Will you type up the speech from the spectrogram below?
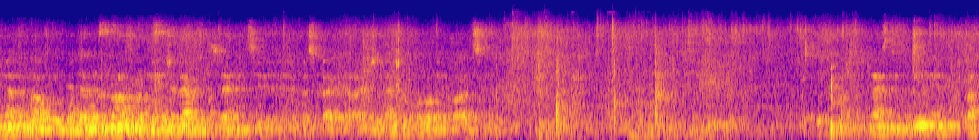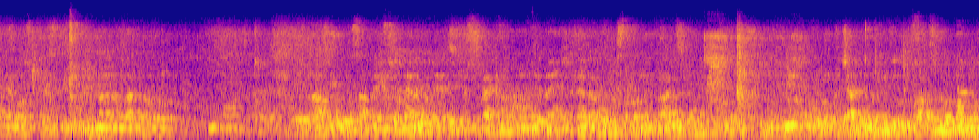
поміняти назву. Буде назва не інженер по техніці безпеки, а інженер по охорони праці. Внести зміни, штатний розпис на назву посади інженера по техніці безпеки, на інженера охорони праці. Початку відділу два особи командного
